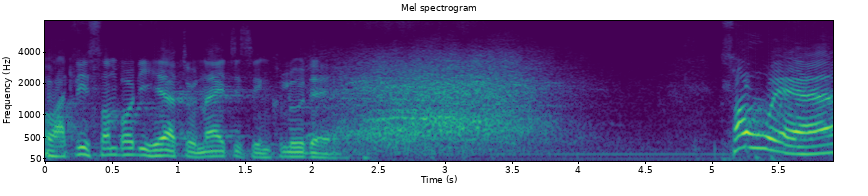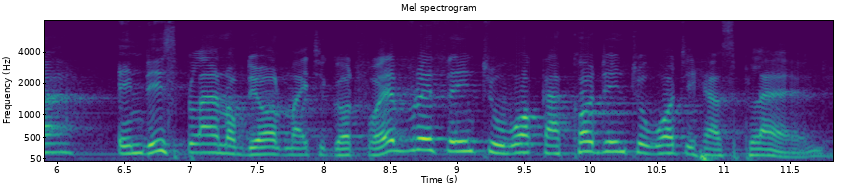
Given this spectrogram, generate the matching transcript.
Or at least somebody here tonight is included. somewhere in this plan of the Almighty God, for everything to work according to what He has planned,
